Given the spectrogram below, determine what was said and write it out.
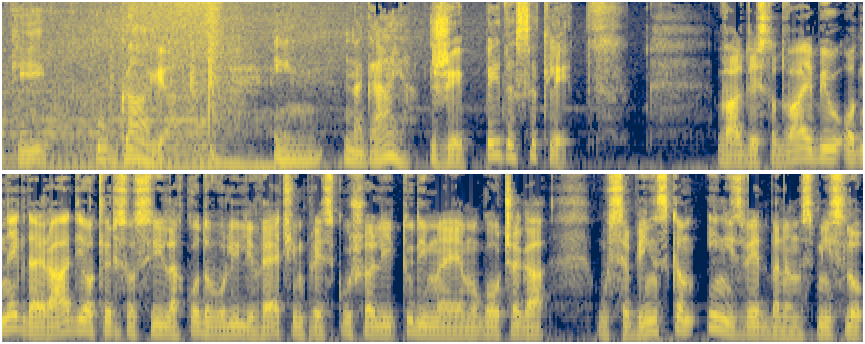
ki ugaja. In nagaja. Že 50 let. Val 202 je bil odnegdaj radio, kjer so si lahko dovolili več in preizkušali tudi meje mogočega v vsebinskem in izvedbenem smislu.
